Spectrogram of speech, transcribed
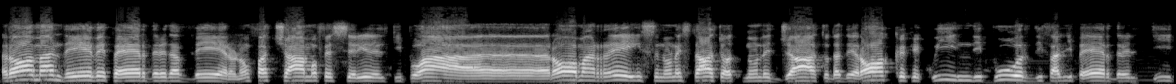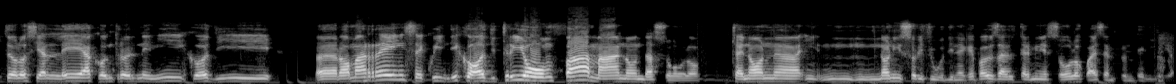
Roman, deve perdere davvero, non facciamo fesserie del tipo ah, Roman Reigns non è stato noleggiato da The Rock che quindi pur di fargli perdere il titolo si allea contro il nemico di uh, Roman Reigns e quindi Cody trionfa ma non da solo. Cioè non in, non in solitudine che poi usare il termine solo qua è sempre un delirio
